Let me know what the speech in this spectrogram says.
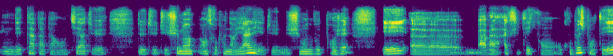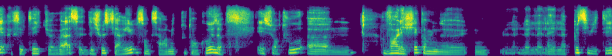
une étape à part entière du, du, chemin entrepreneurial et du, chemin de votre projet. Et euh, bah voilà, accepter qu'on peut se planter, accepter que voilà, c'est des choses qui arrivent sans que ça remette tout en cause. Et surtout, euh, voir l'échec comme une, la, possibilité,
